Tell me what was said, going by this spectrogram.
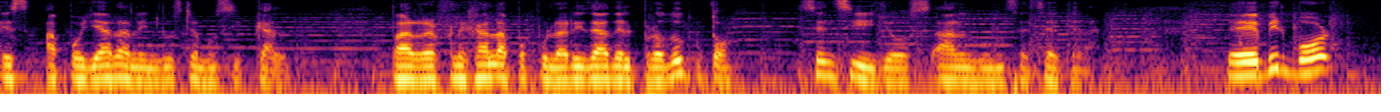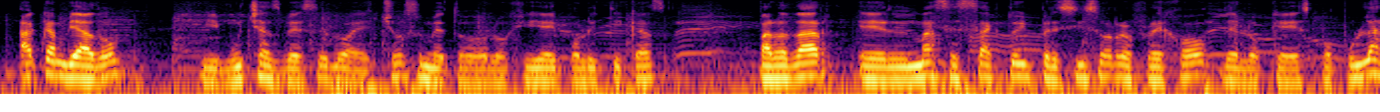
es apoyar a la industria musical para reflejar la popularidad del producto, sencillos, álbums, etc. Eh, Billboard ha cambiado y muchas veces lo ha hecho su metodología y políticas para dar el más exacto y preciso reflejo de lo que es popular.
